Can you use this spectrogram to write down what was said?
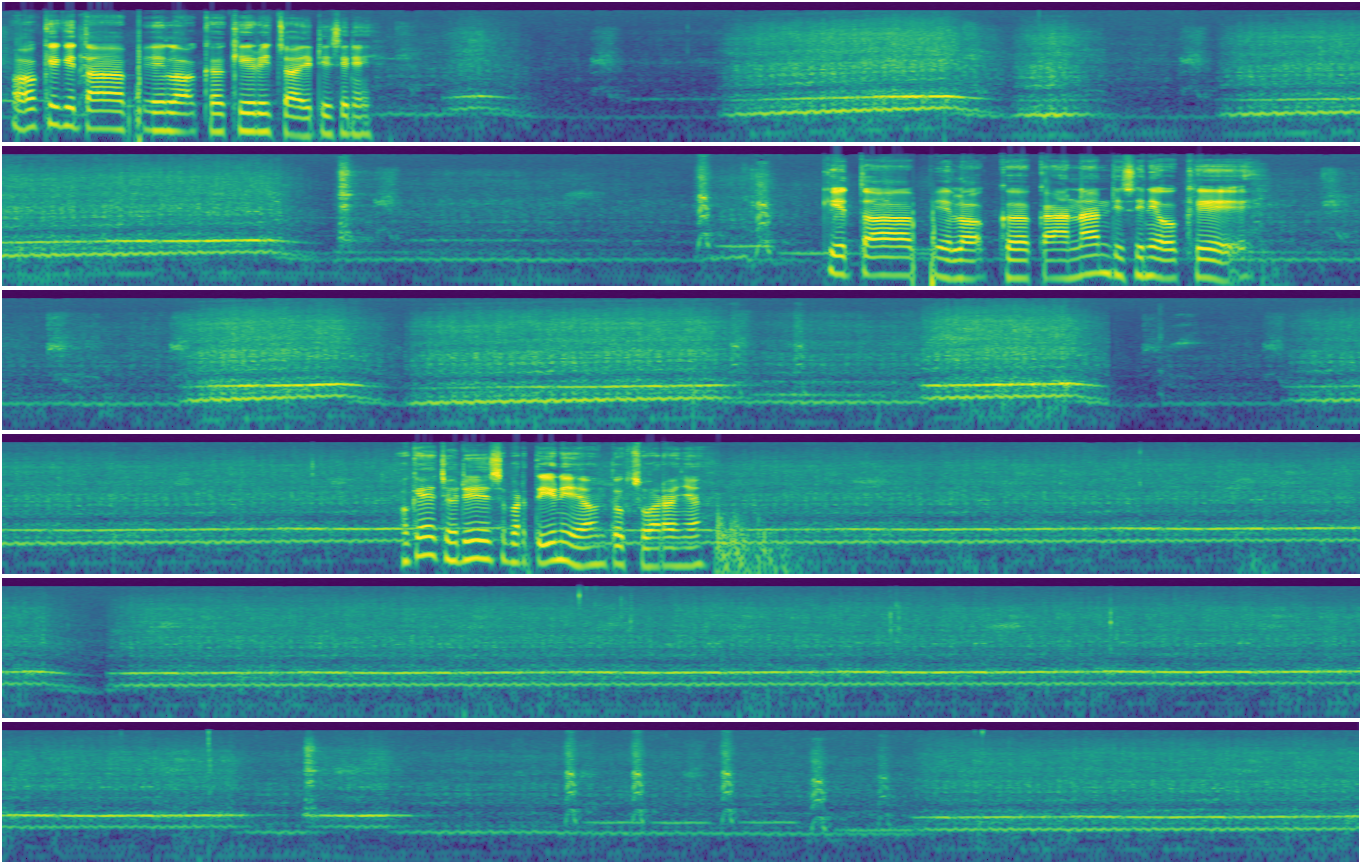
Oke, kita belok ke kiri coy di sini. Kita belok ke kanan di sini oke. Oke, jadi seperti ini ya untuk suaranya.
